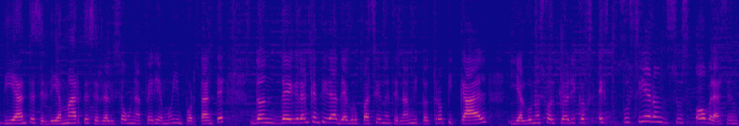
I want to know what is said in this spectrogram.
día antes, el día martes, se realizó una feria muy importante donde gran cantidad de agrupaciones en ámbito tropical y algunos folclóricos expusieron sus obras, en,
